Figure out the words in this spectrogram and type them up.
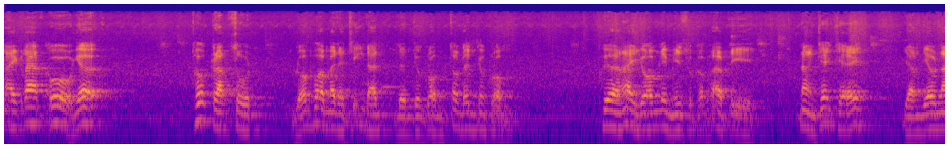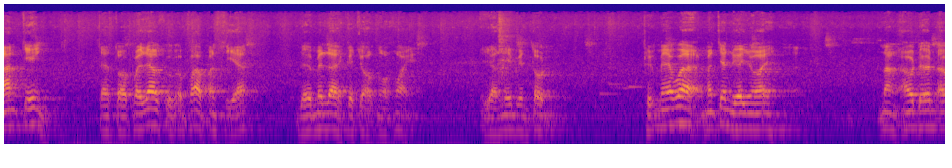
ไฮกราดโอ้เยอะ ทุกหลักสูตร หลวงพ่อไม่ได้ทิ้งดันเดินจงกรมต้องเดินจงกรม เพื่อให้โยมได้มีสุขภาพดี นั่งเฉยๆ อย่างเดียวนานจริง แต่ต่อไปแล้วสุขภาพมันเสีย เดินไม่ได้กระจอกงอห้อย อย่างนี้เป็นต้น ถึงแม้ว่ามันจะเหนื่อยหน่อย นั่งเอาเดินเอา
